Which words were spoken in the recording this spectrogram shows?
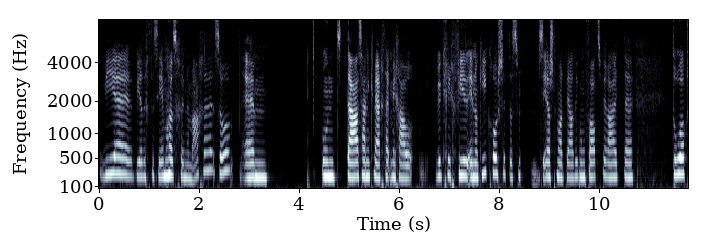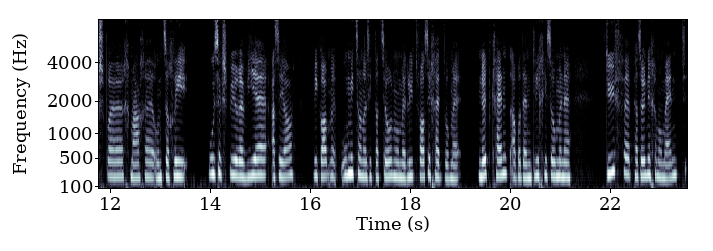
wie werde ich das jemals können machen so ähm, und das habe ich gemerkt, hat mich auch wirklich viel Energie gekostet, das, das erste Mal Beerdigung vorzubereiten, Trauergespräche machen und so ein bisschen rausgespüren, wie, also ja, wie geht man um mit so einer Situation, wo man Leute vor sich hat, die man nicht kennt, aber dann gleich in so einem tiefen, persönlichen Moment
